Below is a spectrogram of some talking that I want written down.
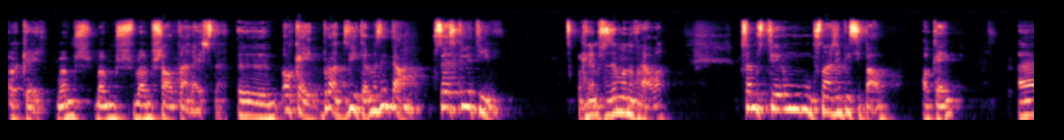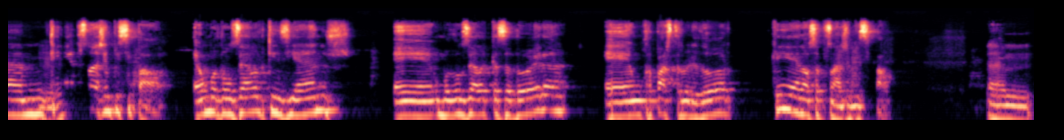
ok, vamos, vamos, vamos saltar esta. Hum, ok, pronto, Vitor, mas então, processo criativo. Queremos fazer uma novela. Precisamos ter um personagem principal, ok? Hum, Quem é a personagem principal? É uma donzela de 15 anos? É uma donzela casadora? É um rapaz trabalhador? Quem é a nossa personagem principal? Hum,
